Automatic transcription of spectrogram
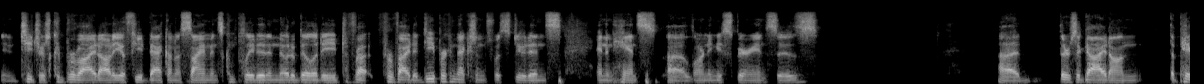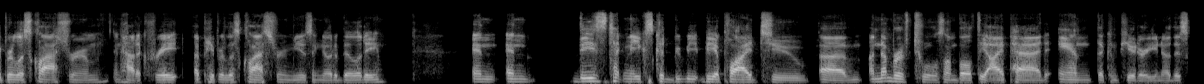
you know, teachers could provide audio feedback on assignments completed in Notability to provide a deeper connections with students and enhance uh, learning experiences. Uh, there's a guide on the paperless classroom and how to create a paperless classroom using Notability. And, and these techniques could be, be applied to um, a number of tools on both the iPad and the computer. You know, this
